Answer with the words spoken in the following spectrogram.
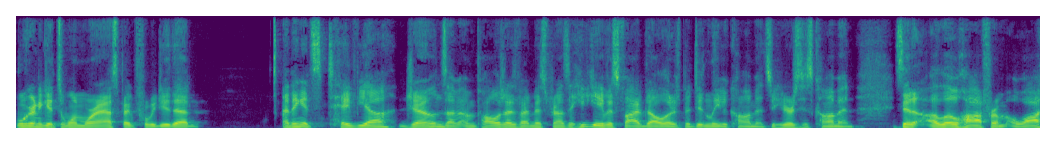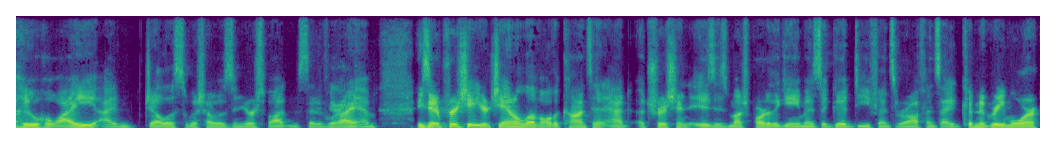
we're gonna get to one more aspect before we do that. I think it's Tavia Jones. I, I apologize if I mispronounced it. He gave us five dollars, but didn't leave a comment. So here's his comment. He said, "Aloha from Oahu, Hawaii. I'm jealous. Wish I was in your spot instead of where yeah. I am." He said, "Appreciate your channel. Love all the content. At attrition is as much part of the game as a good defense or offense. I couldn't agree more.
